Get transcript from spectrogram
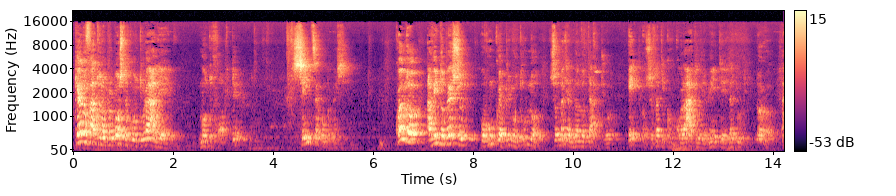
Che hanno fatto una proposta culturale molto forte, senza compromessi. Quando, avendo perso ovunque al primo turno, sono andati al ballottaggio e sono stati coccolati ovviamente da tutti, loro eh,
